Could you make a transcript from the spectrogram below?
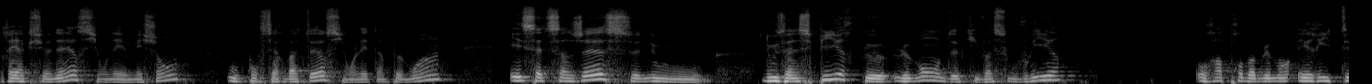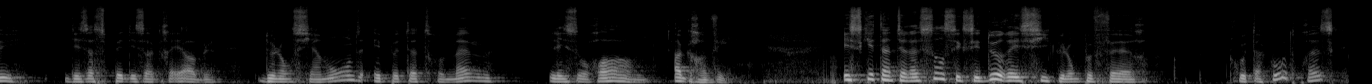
réactionnaire si on est méchant, ou conservateur si on l'est un peu moins. Et cette sagesse nous, nous inspire que le monde qui va s'ouvrir aura probablement hérité des aspects désagréables de l'ancien monde et peut-être même les aura aggravés. Et ce qui est intéressant, c'est que ces deux récits que l'on peut faire côte à côte presque,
